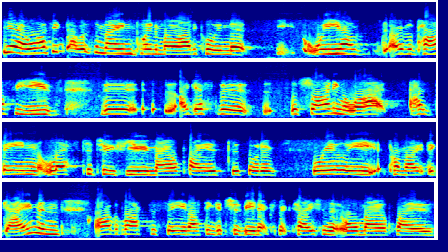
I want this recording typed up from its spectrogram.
Yeah, well, I think that was the main point of my article in that we have over the past few years, the I guess the the shining light has been left to too few male players to sort of really promote the game, and I would like to see, and I think it should be an expectation that all male players,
